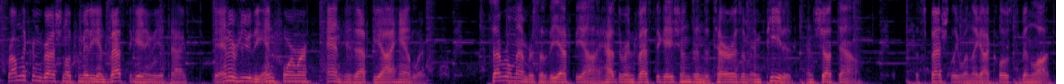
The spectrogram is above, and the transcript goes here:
from the Congressional Committee investigating the attacks to interview the informer and his FBI handler. Several members of the FBI had their investigations into terrorism impeded and shut down, especially when they got close to bin Laden.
